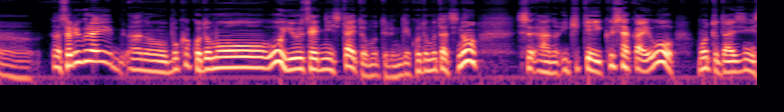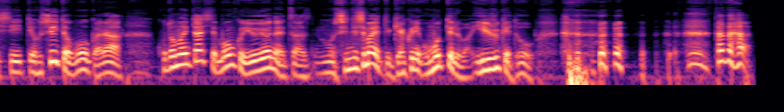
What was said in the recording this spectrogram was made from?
うん。それぐらい、あの、僕は子供を優先にしたいと思ってるんで、子供たちの、あの、生きていく社会をもっと大事にしていってほしいと思うから、子供に対して文句言うようなやつはもう死んでしまえって逆に思ってるはいるけど、ただ、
